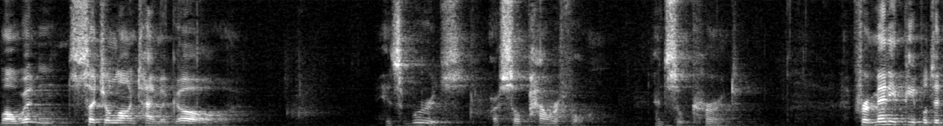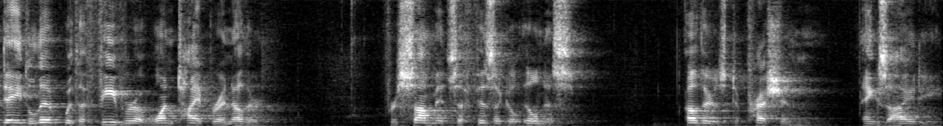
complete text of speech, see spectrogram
While written such a long time ago, his words are so powerful and so current. For many people today to live with a fever of one type or another. For some, it's a physical illness, others, depression, anxiety,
